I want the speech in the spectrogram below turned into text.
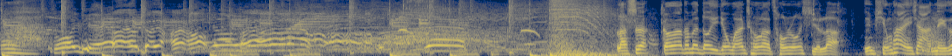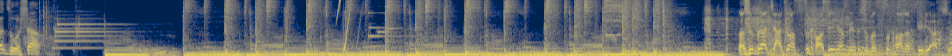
哎，左一撇。哎，漂亮！哎，好。老师，刚刚他们都已经完成了从容喜乐，您评判一下哪个组胜？老师不要假装思考，这些没有什么思考的必要性。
